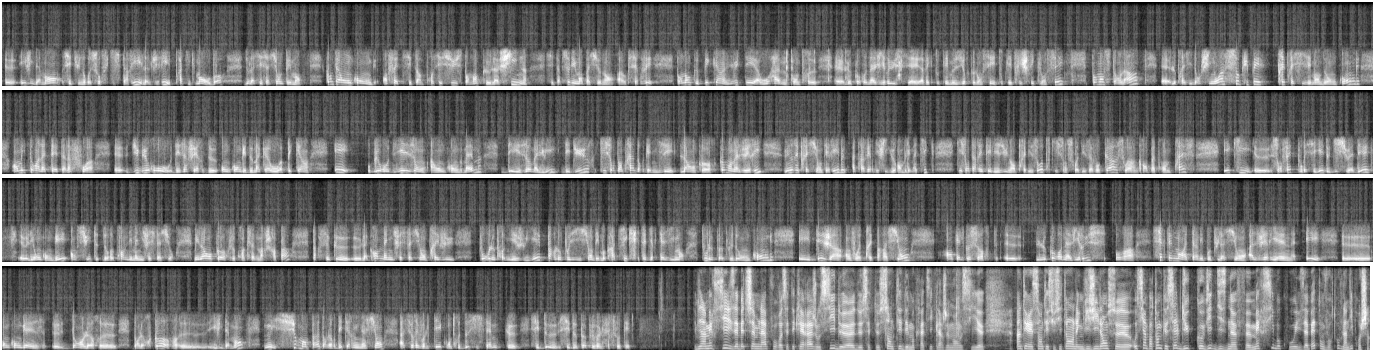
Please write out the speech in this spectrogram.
euh, évidemment, c'est une ressource qui se tarit et l'Algérie est pratiquement au bord de la cessation de paiement. Quant à Hong Kong, en fait, c'est un processus pendant que la Chine, c'est absolument passionnant à observer, pendant que Pékin luttait à Wuhan contre le coronavirus, avec toutes les mesures que l'on sait et toutes les tricheries que l'on sait, pendant ce temps-là, euh, le président chinois s'occupait très précisément de Hong Kong en mettant à la tête à la fois euh, du bureau des affaires de Hong Kong et de Macao à Pékin et au bureau de liaison à Hong Kong même des hommes à lui, des durs, qui sont en train d'organiser, là encore, comme en Algérie, une répression terrible à travers des figures emblématiques qui sont arrêtées les unes après les autres, qui sont soit des avocats, soit un grand patron de presse, et qui euh, sont faites pour essayer de dissuader euh, les Hongkongais ensuite de reprendre les manifestations. Mais là encore, je crois que ça ne marchera pas, parce que euh, la grande manifestation prévue pour le 1er juillet par l'opposition démocratique, c'est-à-dire quasiment tout le peuple de Hong Kong, est déjà en voie de préparation. En quelque sorte, le coronavirus aura certainement atteint les populations algériennes et euh, hongkongaises euh, dans leur euh, dans leur corps évidemment, mais sûrement pas dans leur détermination à se révolter contre deux systèmes que ces deux ces deux peuples veulent faire sauter. Eh bien, merci Elisabeth Chemla pour cet éclairage aussi de, de cette santé démocratique largement aussi intéressante et suscitant une vigilance aussi importante que celle du Covid-19. Merci beaucoup Elisabeth, on vous retrouve lundi prochain.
